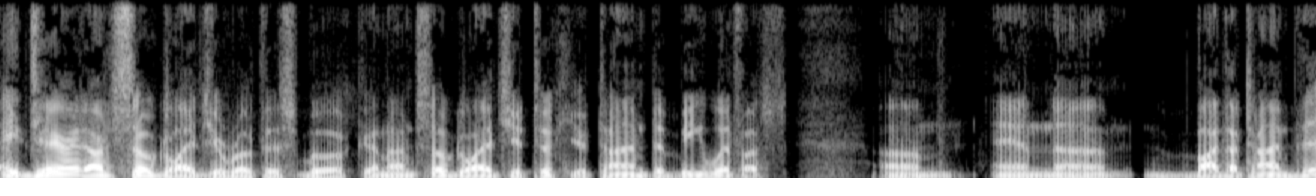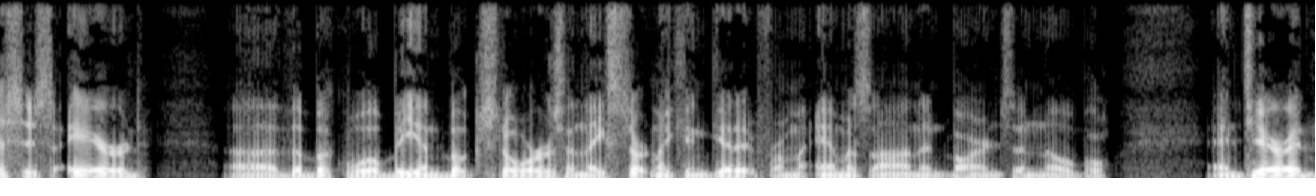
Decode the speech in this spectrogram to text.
hey, Jared, I'm so glad you wrote this book, and I'm so glad you took your time to be with us. Um, and uh, by the time this is aired, uh, the book will be in bookstores, and they certainly can get it from Amazon and Barnes and Noble. And Jared,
